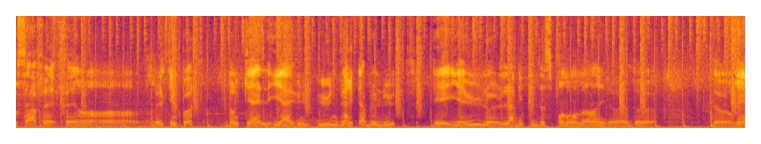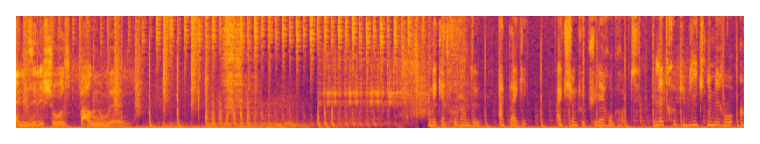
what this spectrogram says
Tout ça fait, un, melting pot dans lequel il y a eu une, véritable lutte et il y a eu l'habitude de se prendre en main et de, de réaliser les choses par nous-mêmes. Mai 82, à Pag. Action populaire aux grottes. Lettre publique numéro 1.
